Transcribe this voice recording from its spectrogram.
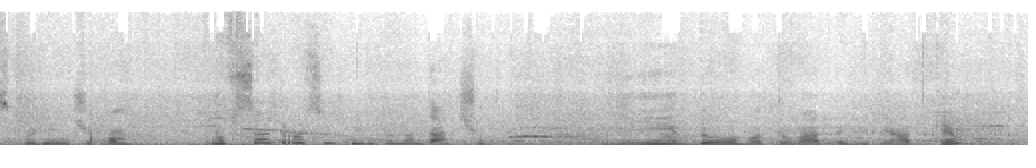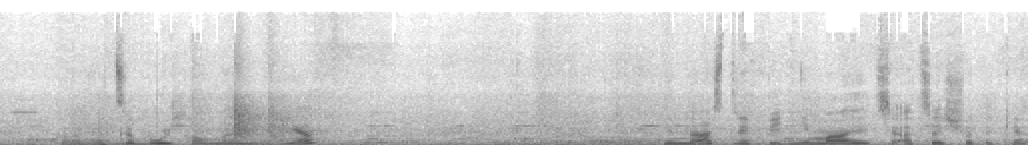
з корінчиком. Ну все, друзі, їду на дачу. Їду готувати грядки. Коли цибулька в мене є. І настрій піднімається. А це що таке?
